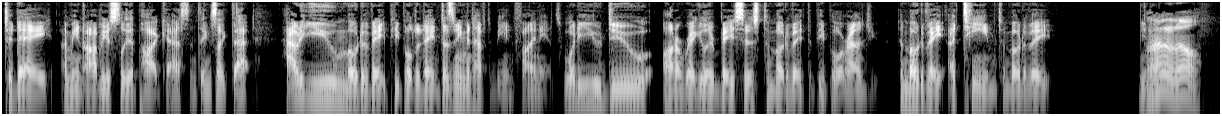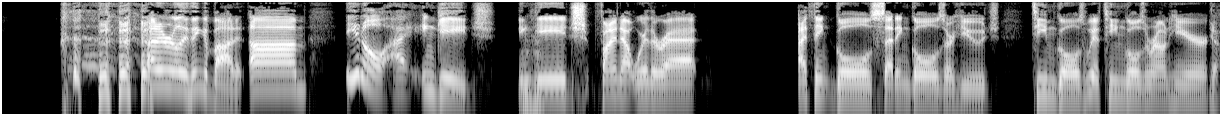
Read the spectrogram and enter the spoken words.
today? I mean, obviously a podcast and things like that. How do you motivate people today? It doesn't even have to be in finance. What do you do on a regular basis to motivate the people around you? To motivate a team? To motivate, you know? I don't know. I didn't really think about it. Um, you know, I engage, Mm-hmm. engage, find out where they're at. I think goals, setting goals are huge. Team goals. We have team goals around here. Yeah.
